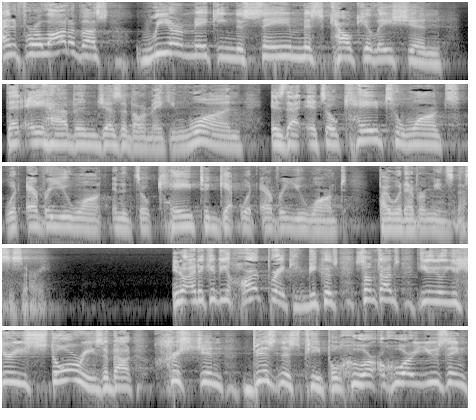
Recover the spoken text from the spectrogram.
And for a lot of us, we are making the same miscalculation that Ahab and Jezebel are making. One is that it's okay to want whatever you want, and it's okay to get whatever you want by whatever means necessary. You know, and it can be heartbreaking because sometimes you, you hear these stories about Christian business people who are, who are using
